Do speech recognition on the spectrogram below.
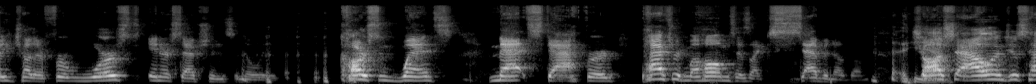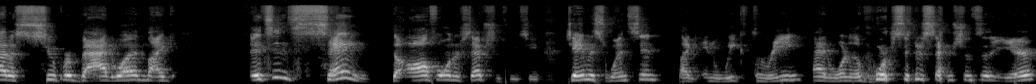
each other for worst interceptions in the league. Carson Wentz, Matt Stafford, Patrick Mahomes has like seven of them. Josh Allen just had a super bad one. Like it's insane the awful interceptions we've seen. Jameis Winston, like in week three, had one of the worst interceptions of the year.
